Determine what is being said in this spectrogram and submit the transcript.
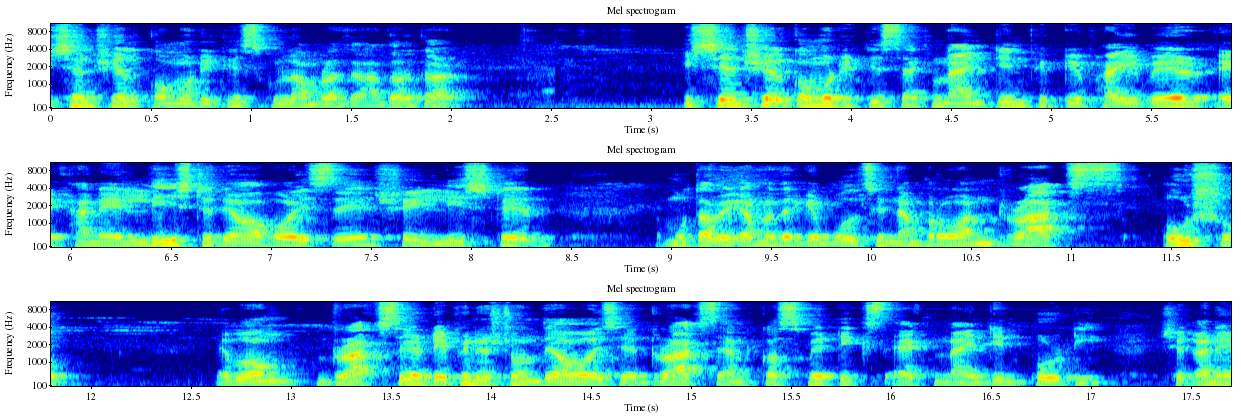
ইসেনশিয়াল কমোডিটিসগুলো আমরা জানা দরকার। Essential commodities act nineteen fifty ফাইভের এখানে লিস্ট দেওয়া হয়েছে। সেই লিস্টের মোতাবেক আপনাদেরকে বলছি নাম্বার ওয়ান ড্রাগস ঔষধ এবং ড্রাগসের ডেফিনেশন দেওয়া হয়েছে drugs and cosmetics act nineteen forty সেখানে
